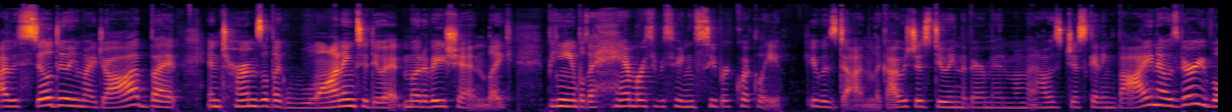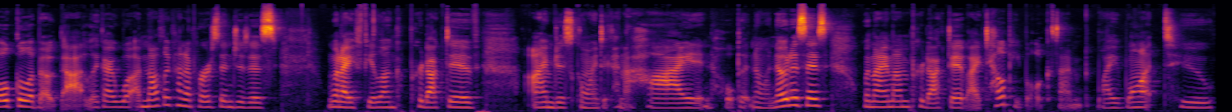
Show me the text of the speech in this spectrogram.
I was still doing my job, but in terms of like wanting to do it, motivation, like being able to hammer through things super quickly, it was done. Like I was just doing the bare minimum and I was just getting by. And I was very vocal about that. Like I, I'm not the kind of person to just, when I feel unproductive, I'm just going to kind of hide and hope that no one notices. When I'm unproductive, I tell people because I'm I want to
